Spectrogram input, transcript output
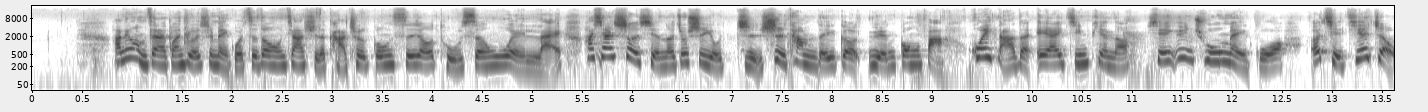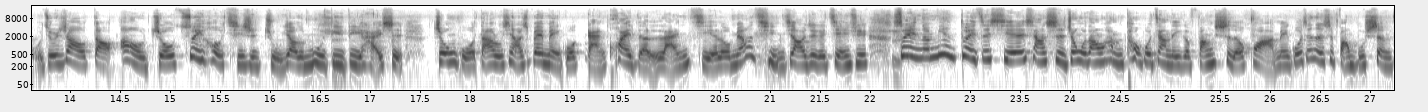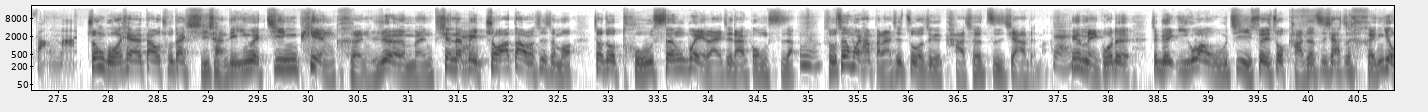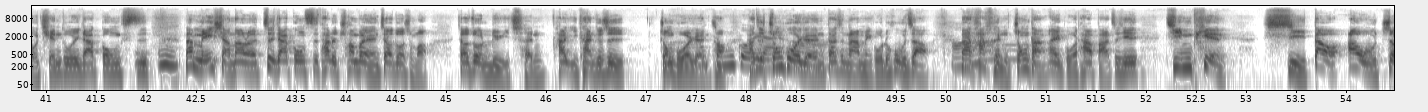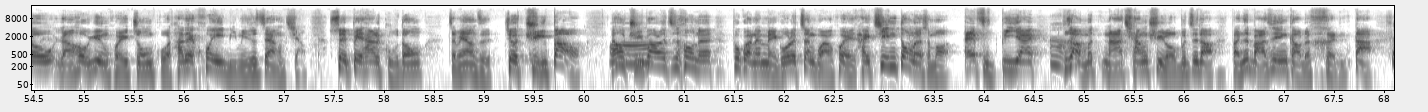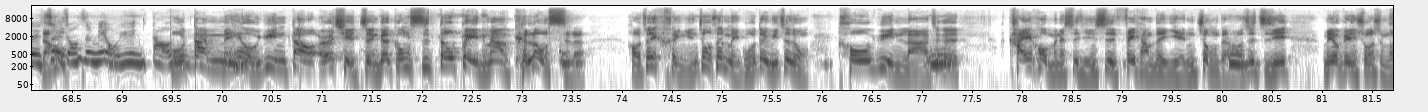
好，另外我们再来关注的是美国自动驾驶的卡车公司叫图森未来，它现在涉嫌呢，就是有指示他们的一个员工把辉达的 AI 晶片呢先运出美国，而且接着我就绕到澳洲，最后其实主要的目的地还是中国大陆，现在是被美国赶快的拦截了。我们要请教这个建勋，所以呢，面对这些像是中国大陆他们透过这样的一个方式的话，美国真的是防不胜防嘛？中国现在到处在洗产地，因为晶片很。很热门，现在被抓到了是什么？叫做图森未来这家公司啊。嗯图森未来它本来是做这个卡车自驾的嘛。对。因为美国的这个一望无际，所以做卡车自驾是很有前途的一家公司。嗯。那没想到呢，这家公司它的创办人叫做什么？叫做吕晨。他一看就是中国人哦，他是中国人，但是拿美国的护照。那他很中党爱国，他把这些晶片。洗到澳洲，然后运回中国。他在会议里面就这样讲，所以被他的股东怎么样子就举报。然后举报了之后呢，不管了美国的证管会，还惊动了什么 FBI，不知道有没有拿枪去了，我不知道。反正把事情搞得很大，所以最终是没有运到。不但没有运到，而且整个公司都被怎么样 close 了。好，所以很严重。所以美国对于这种偷运啦，这个开后门的事情是非常的严重的。哦，是直接没有跟你说什么。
